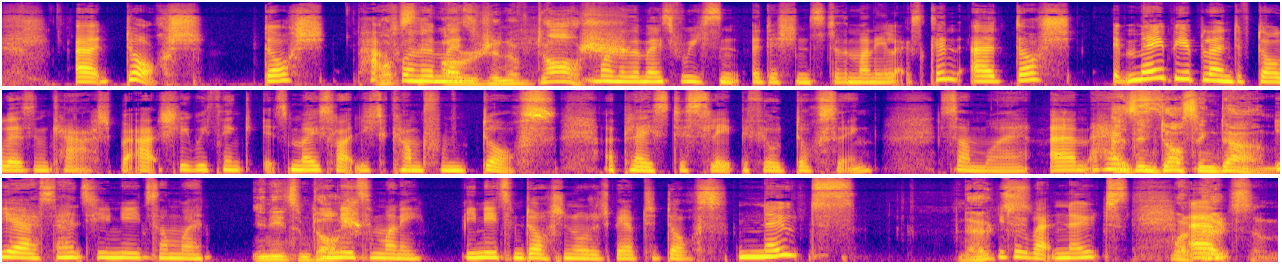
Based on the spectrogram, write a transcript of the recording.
uh, dosh, dosh, perhaps What's one the of the most origin of dosh? one of the most recent additions to the money lexicon. Uh, dosh. It may be a blend of dollars and cash, but actually, we think it's most likely to come from doss, a place to sleep if you're dossing somewhere. Um, hence, As in dossing down. yes, hence you need somewhere You need some dosh. you need some money. You need some dosh in order to be able to doss. Notes. notes. You talk about notes. well, Um, notes are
